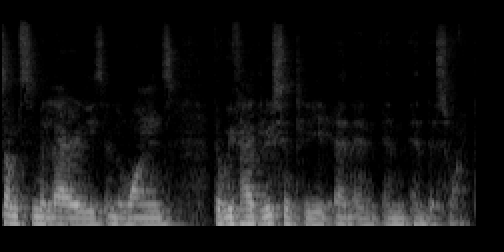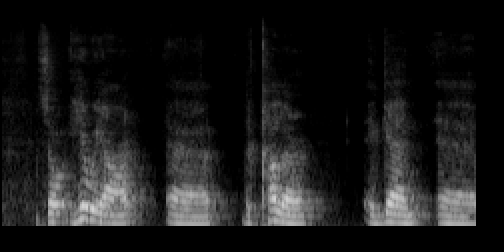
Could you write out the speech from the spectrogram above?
some similarities in the wines that we've had recently and in, this one. So here we are, uh, the color, again, uh,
